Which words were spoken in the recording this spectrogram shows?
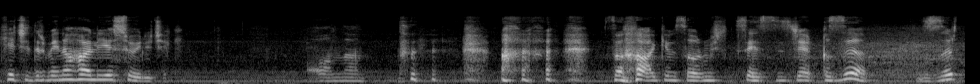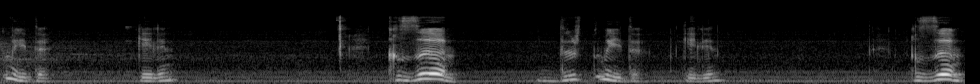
Keçidir beni haliye söyleyecek. Ondan Sonra hakim sormuş sessizce kızım zırt mıydı? Gelin kızım dırt mıydı? Gelin kızım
